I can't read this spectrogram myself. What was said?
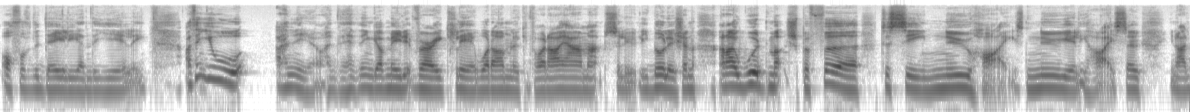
off of the daily and the yearly. I think you will and you know, I think I've made it very clear what I'm looking for, and I am absolutely bullish, and and I would much prefer to see new highs, new yearly highs. So you know,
